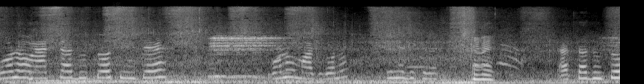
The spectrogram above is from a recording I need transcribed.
গোনো একটা দুটো তিনটে। গোনো মাছ গোনো হ্যাঁ। একটা দুটো।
